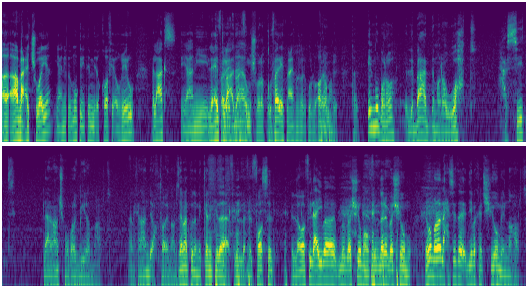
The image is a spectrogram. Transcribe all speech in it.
أبعد شوية يعني ممكن يتم إيقافي أو غيره. بالعكس يعني لعبت فرقت معاك بعدها في مشوارك كله. وفرقت معايا في مشواري كله. آه طبعا. طيب إيه المباراة اللي بعد ما روحت حسيت لا أنا ما عملتش مباراة كبيرة النهارده. أنا كان عندي أخطاء النهارده. زي ما كنا بنتكلم كده في في الفاصل اللي هو في لعيبة ما بيبقاش يومهم وفي مدرب ما بيبقاش يومه. المباراة اللي حسيتها دي ما كانتش يومي النهارده.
